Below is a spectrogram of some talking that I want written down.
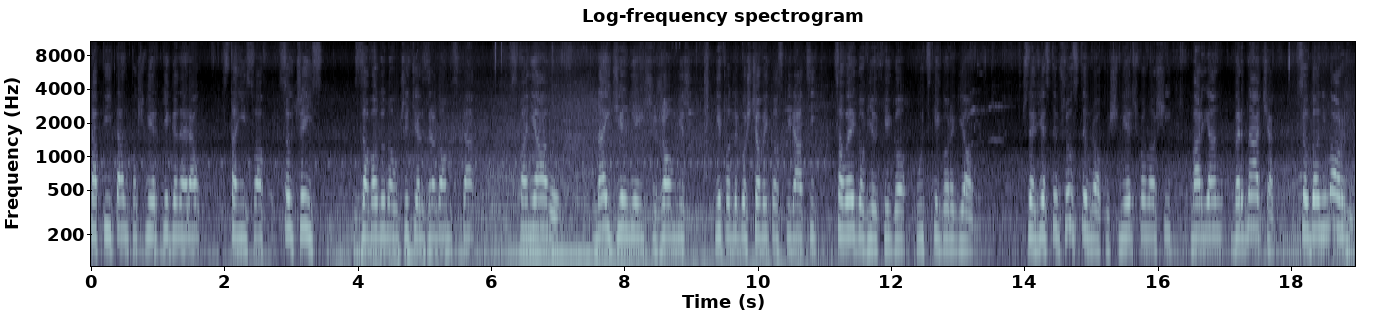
kapitan, pośmiertnie generał Stanisław Sojczyński, z zawodu nauczyciel z Radomska, wspaniały, najdzielniejszy żołnierz niepodległościowej konspiracji całego wielkiego łódzkiego regionu. W 1946 roku śmierć ponosi Marian Bernaciak, pseudonim Orlik.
